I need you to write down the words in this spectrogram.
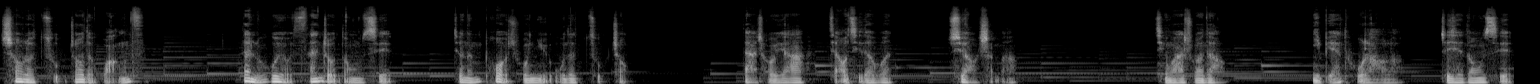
受了诅咒的王子。但如果有三种东西，就能破除女巫的诅咒。大丑鸭焦急地问：“需要什么？”青蛙说道：“你别徒劳了，这些东西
